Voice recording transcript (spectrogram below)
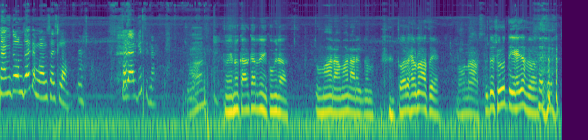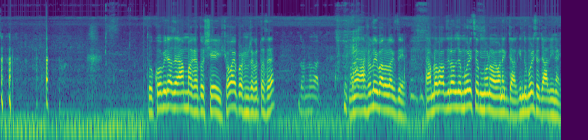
না আমি তো আমি যাইতাম গান চাইছিলাম। তাহলে আর গেছি না। তো এনো কার কার রে কবিরাজ? তোমার আমার আরেকজন। তোর হেনো আছে? তুই তো শুরু থেকে যাস তো। কবিরাজের আম্মা খা তো সেই সবাই প্রশংসা করতেছে। ধন্যবাদ। মানে আসলেই ভালো লাগছে। তা আমরা ভাবছিলাম যে মরিচে মনে হয় অনেক জাল কিন্তু মরিচে জালই নাই।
